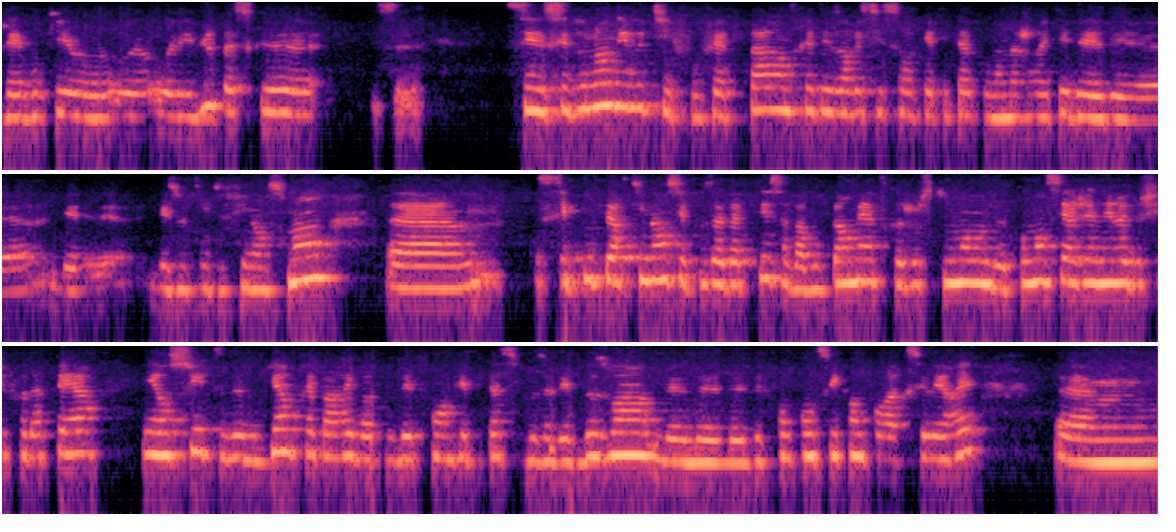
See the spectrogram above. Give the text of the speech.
j'ai évoqué au, début parce que c'est de non dilutif. Vous ne faites pas entrer des investisseurs au capital pour la majorité des, outils de financement. Euh, c'est plus pertinent, c'est plus adapté, ça va vous permettre justement de commencer à générer du chiffre d'affaires et ensuite de bien préparer votre fonds en capital si vous avez besoin de, fonds conséquents pour accélérer. Euh,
